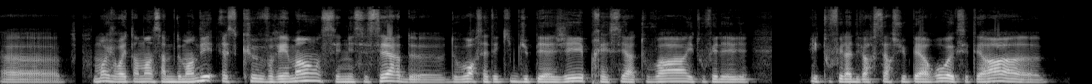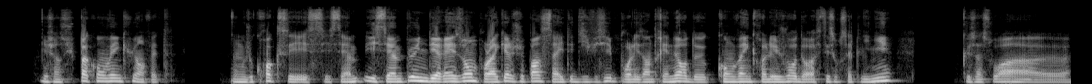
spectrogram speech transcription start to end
euh, moi j'aurais tendance à me demander est-ce que vraiment c'est nécessaire de, de, voir cette équipe du PSG presser à tout va, étouffer les étouffer l'adversaire super haut, etc. Euh, J'en suis pas convaincu en fait. Donc je crois que c'est c'est un, un, peu une des raisons pour laquelle je pense que ça a été difficile pour les entraîneurs de convaincre les joueurs de rester sur cette lignée, que ça soit euh,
